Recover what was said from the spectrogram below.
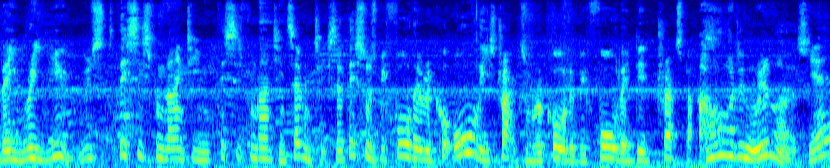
they reused, this is from 19. This is from 1970. So this was before they record. All these tracks were recorded before they did Trespass. Oh, I didn't realise. Yeah,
